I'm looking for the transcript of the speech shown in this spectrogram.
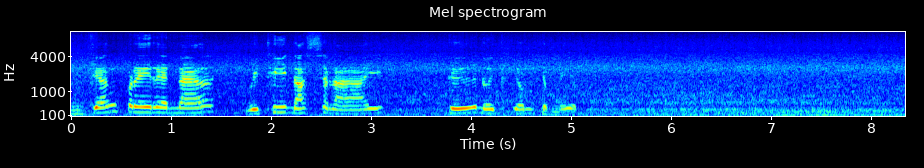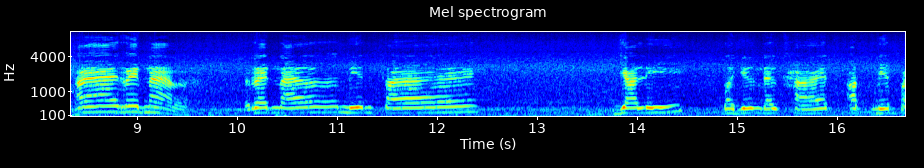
អញ្ចឹង pre-renal វិធីដោះស្រាយគឺដោយខ្ញុំជំរាបអា renal renal មានតែយ៉ាលីបើយើងនៅខេត្តអត់មានប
